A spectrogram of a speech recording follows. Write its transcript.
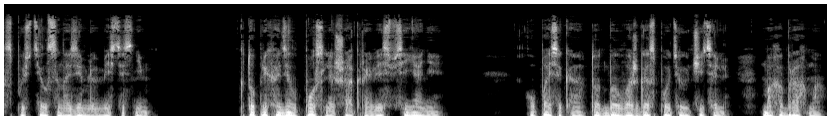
спустился на землю вместе с ним. Кто приходил после Шакры весь в сиянии? У пасека тот был ваш Господь и учитель Махабрахма.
